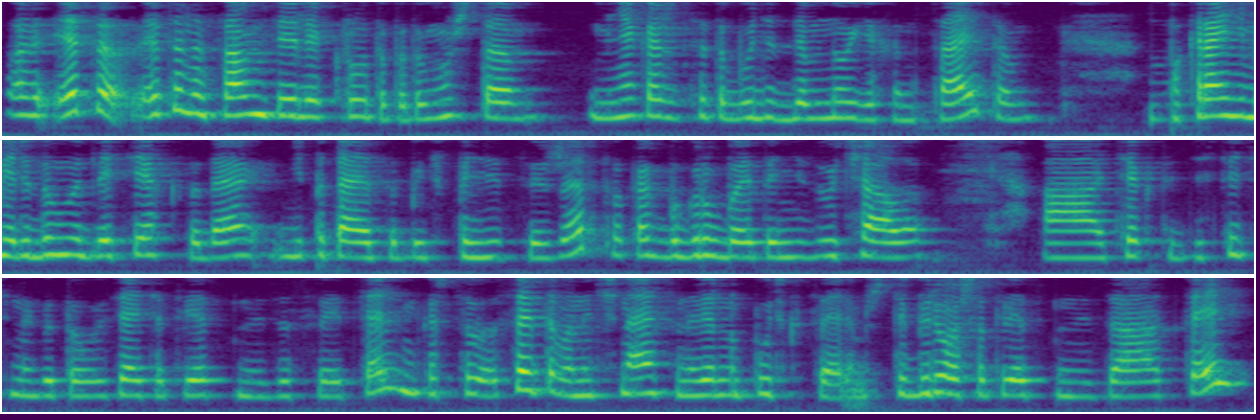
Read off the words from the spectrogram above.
Это, это на самом деле круто, потому что, мне кажется, это будет для многих инсайтом. По крайней мере, думаю, для тех, кто да, не пытается быть в позиции жертвы, как бы грубо это ни звучало, а те, кто действительно готовы взять ответственность за свои цели, мне кажется, с этого начинается, наверное, путь к целям, что ты берешь ответственность за цель,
